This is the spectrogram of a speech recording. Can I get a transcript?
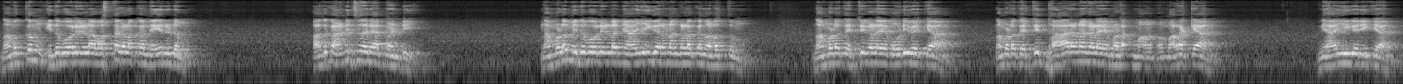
നമുക്കും ഇതുപോലെയുള്ള അവസ്ഥകളൊക്കെ നേരിടും. അത് കാണിച്ചു തരാൻ വേണ്ടി. നമ്മളും ഇതുപോലെയുള്ള ന്യായീകരണങ്ങളൊക്കെ നടത്തും. നമ്മുടെ തെറ്റുകളെ മൂടിവെക്കാൻ നമ്മുടെ തെറ്റിദ്ധാരണകളെ മട മറയ്ക്കാൻ ന്യായീകരിക്കാൻ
